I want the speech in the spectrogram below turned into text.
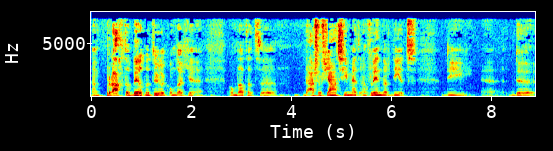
Een prachtig beeld natuurlijk, omdat, je, omdat het, uh, de associatie met een vlinder die het, die, uh, de,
